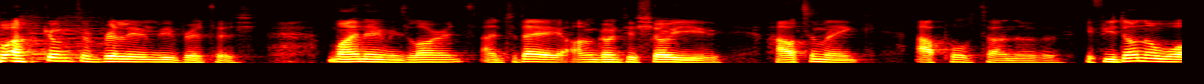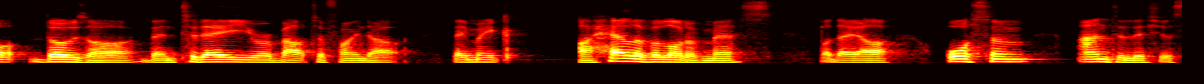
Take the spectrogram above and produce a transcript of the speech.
Welcome to Brilliantly British. My name is Lawrence, and today I'm going to show you how to make apple turnovers. If you don't know what those are, then today you're about to find out. They make a hell of a lot of mess, but they are awesome and delicious.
